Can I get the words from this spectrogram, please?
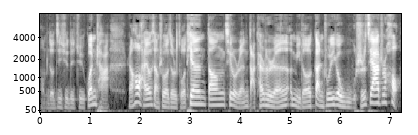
我们就继续的去观察。然后还有想说的就是，昨天当七六人打凯尔特人，恩比德干出一个五十加之后。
